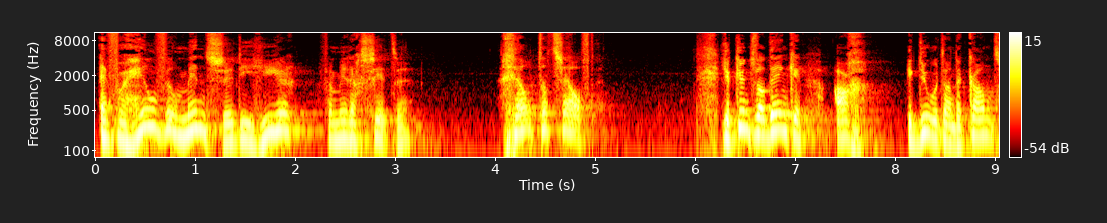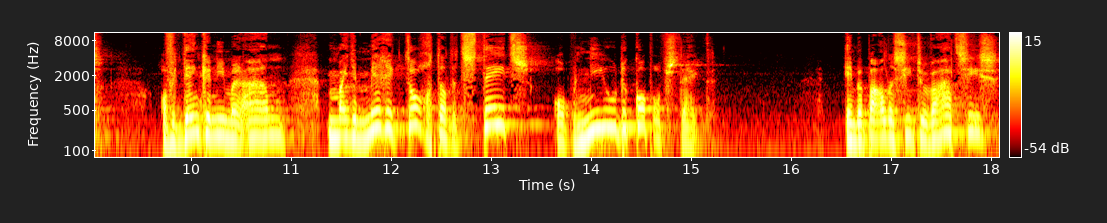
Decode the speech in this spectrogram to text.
En voor heel veel mensen die hier vanmiddag zitten, geldt datzelfde. Je kunt wel denken, ach, ik duw het aan de kant, of ik denk er niet meer aan, maar je merkt toch dat het steeds opnieuw de kop opsteekt. In bepaalde situaties,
